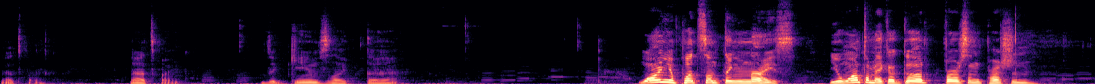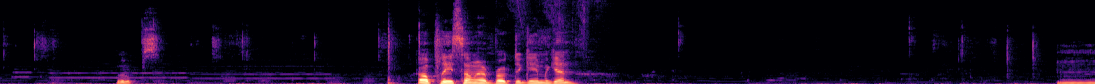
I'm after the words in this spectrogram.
That's fine. That's fine. The game's like that. Why don't you put something nice? You want to make a good first impression. Oops. Oh, please tell me I broke the game again. Hmm.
